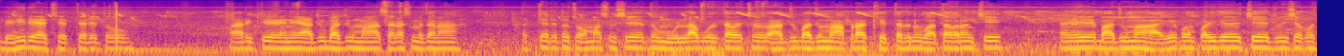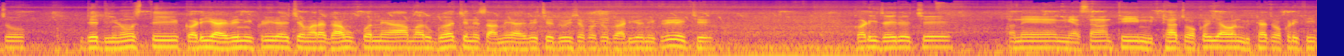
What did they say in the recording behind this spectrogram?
બેહી રહ્યા છે. અત્યારે તો આ રીતે એને આજુબાજુમાં સરસ મજાના અત્યારે તો ચોમાસું છે તો મોલ્લા બોલતા હોય તો આજુબાજુમાં આપણા ખેતરનું વાતાવરણ છે અને એ બાજુમાં હાઈવે પણ પડી ગયો છે. જોઈ શકો છો જે ધીણોસથી કડી હાઈવે નીકળી રહી છે અમારા ગામ ઉપરને. આ અમારું ઘર છે ને સામે હાઈવે છે. જોઈ શકો છો ગાડીઓ નીકળી રહી છે. કડી જઈ રહ્યો છે અને મહેસાણાથી મીઠા ચોકડી આવવાનું મીઠા ચોકડીથી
